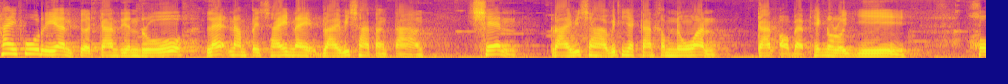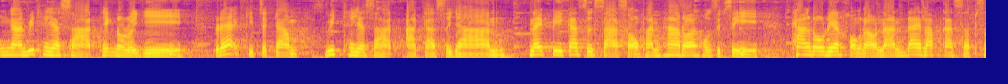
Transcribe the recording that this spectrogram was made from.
ให้ผู้เรียนเกิดการเรียนรู้ และนำไปใช้ในรายวิชาต่างๆ เช่น รายวิชาวิทยาการคำนวณ การออกแบบเทคโนโลยี โครงงานวิทยาศาสตร์เทคโนโลยี และกิจกรรมวิทยาศาสตร์อากาศยาน ในปีการศึกษา 2564 ทางโรงเรียนของเรานั้นได้รับการสนับส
